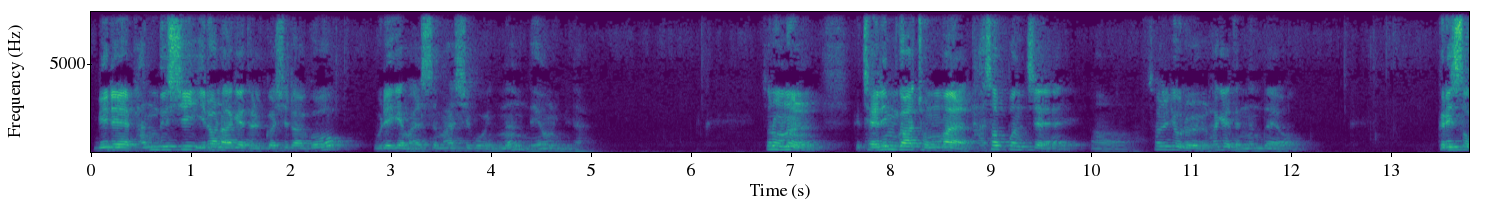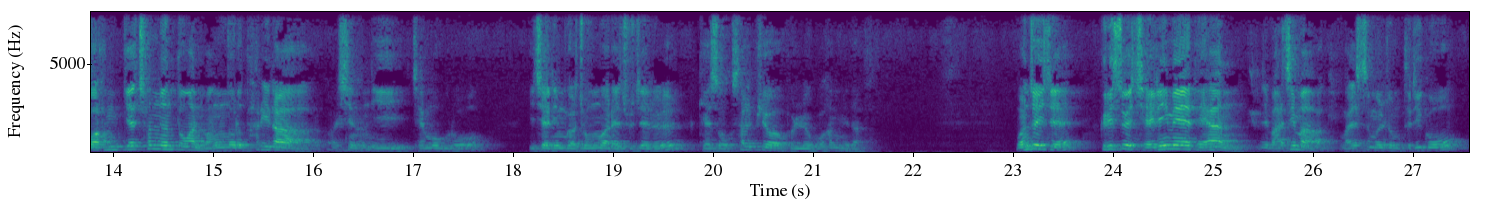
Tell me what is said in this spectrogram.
미래에 반드시 일어나게 될 것이라고 우리에게 말씀하시고 있는 내용입니다. 저는 오늘 그 재림과 종말 다섯 번째 어, 설교를 하게 됐는데요. 그리스도와 함께 천년 동안 왕노릇 하리라 하시는 이 제목으로 이 재림과 종말의 주제를 계속 살펴보려고 합니다. 먼저 이제 그리스도의 재림에 대한 마지막 말씀을 좀 드리고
